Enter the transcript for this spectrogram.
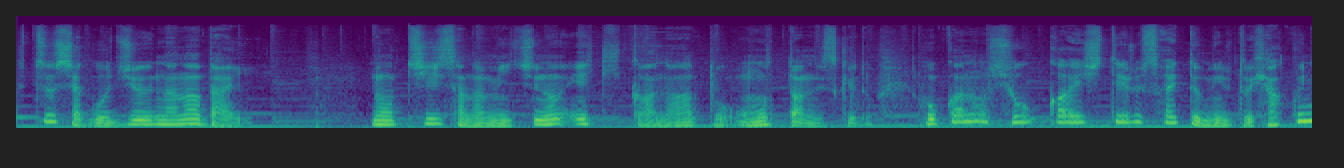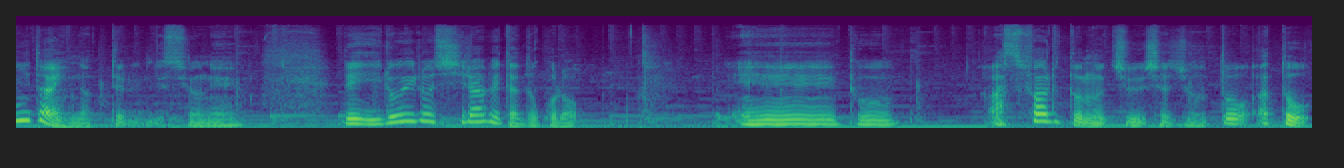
普通車57台の小さな道の駅かなと思ったんですけど他の紹介しているサイトを見ると102台になってるんですよね。でいろいろ調べたところえっ、とアスファルトの駐車場とあと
